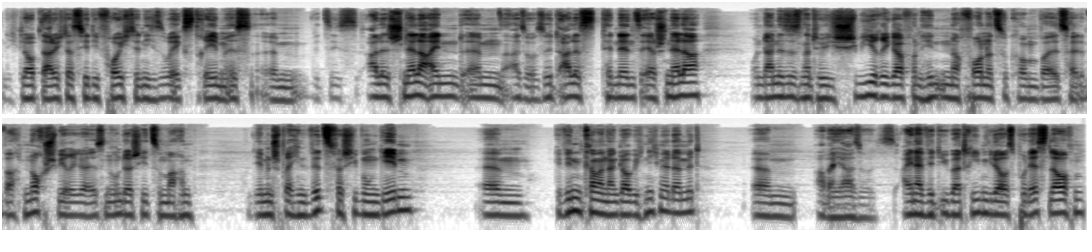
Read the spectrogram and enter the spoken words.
Und ich glaube, dadurch, dass hier die Feuchte nicht so extrem ist, ähm, wird sich alles schneller ein, ähm, also es wird alles Tendenz eher schneller. Und dann ist es natürlich schwieriger, von hinten nach vorne zu kommen, weil es halt einfach noch schwieriger ist, einen Unterschied zu machen. Und dementsprechend wird es Verschiebungen geben. Ähm, gewinnen kann man dann, glaube ich, nicht mehr damit. Ähm, aber ja, so einer wird übertrieben wieder aufs Podest laufen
